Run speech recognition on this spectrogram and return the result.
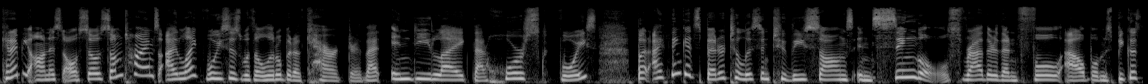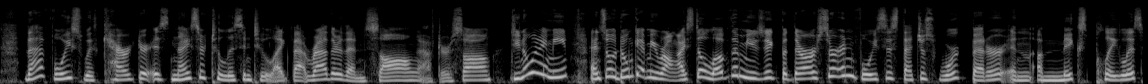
Can I be honest also? Sometimes I like voices with a little bit of character, that indie like, that hoarse voice, but I think it's better to listen to these songs in singles rather than full albums because that voice with character is nicer to listen to like that rather than song after song. Do you know what I mean? And so don't get me wrong, I still love the music, but there are certain voices that just work better in a mixed playlist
